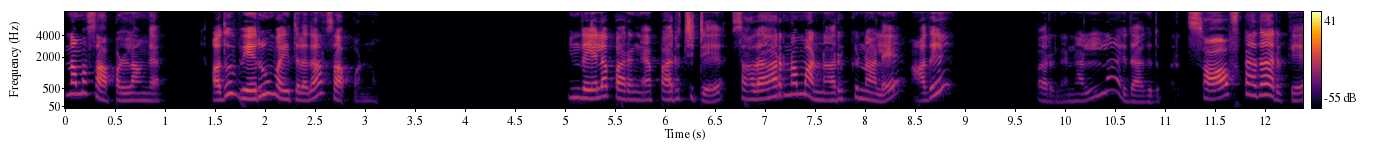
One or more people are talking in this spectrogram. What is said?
நம்ம சாப்பிட்லாங்க. அதுவும் வெறும் வயிற்றுல தான் சாப்பிட்ணும். இந்த இலை பாருங்க பறிச்சுட்டு சாதாரணமாக நறுக்குனாலே அது பாருங்க நல்லா இதாகுது பாருங்க. சாஃப்டாக தான் இருக்கு.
